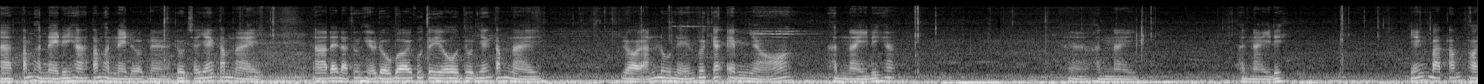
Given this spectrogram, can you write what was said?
À, tấm hình này đi ha tấm hình này được nè tôi sẽ dán tấm này à, đây là thương hiệu đồ bơi của Tio tôi dán tấm này. Rồi ảnh lưu niệm với các em nhỏ. Hình này đi ha. À, hình này. Hình này đi. Dán ba tấm thôi.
